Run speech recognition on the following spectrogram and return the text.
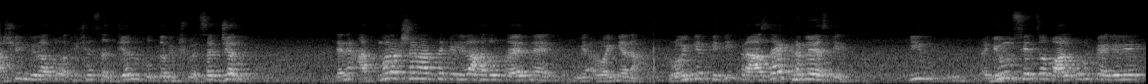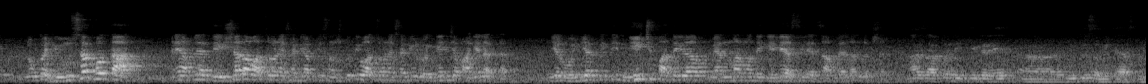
आशिन विरातू अतिशय सज्जन बुद्ध भिक्षू आहे सज्जन. त्याने आत्मरक्षणार्थ केलेला हा जो प्रयत्न आहे रोहिंग्यांना रोहिंगे किती त्रासदायक ठरले असतील की हिंसेचं बालकडू प्यायलेले लोक हिंसक होतात आणि आपल्या देशाला वाचवण्यासाठी आपली संस्कृती वाचवण्यासाठी रोहिंग्यांच्या मागे लागतात. म्हणजे रोहिंग्या किती नीच पातळीला म्यानमारमध्ये गेले असतील याचं आपल्याला लक्षात आज आपण एकीकडे हिंदू समित्या असतील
